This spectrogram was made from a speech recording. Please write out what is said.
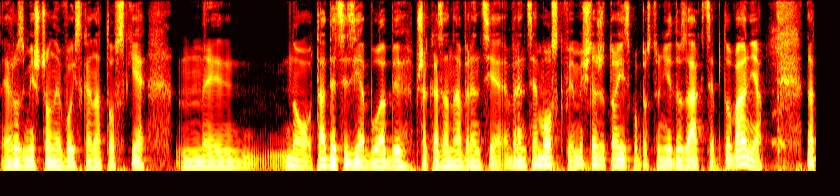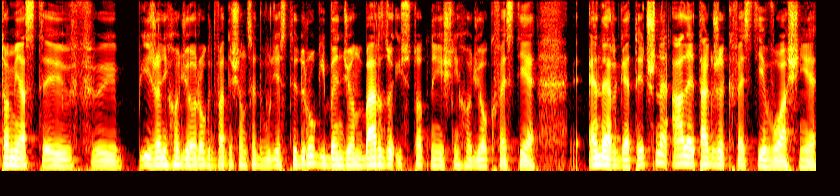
rozmieszczone wojska natowskie, no ta decyzja byłaby przekazana w ręce, w ręce Moskwy. Myślę, że to jest po prostu nie do zaakceptowania. Natomiast y, jeżeli chodzi o rok 2022, będzie on bardzo istotny, jeśli chodzi o kwestie energetyczne, ale także kwestie właśnie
